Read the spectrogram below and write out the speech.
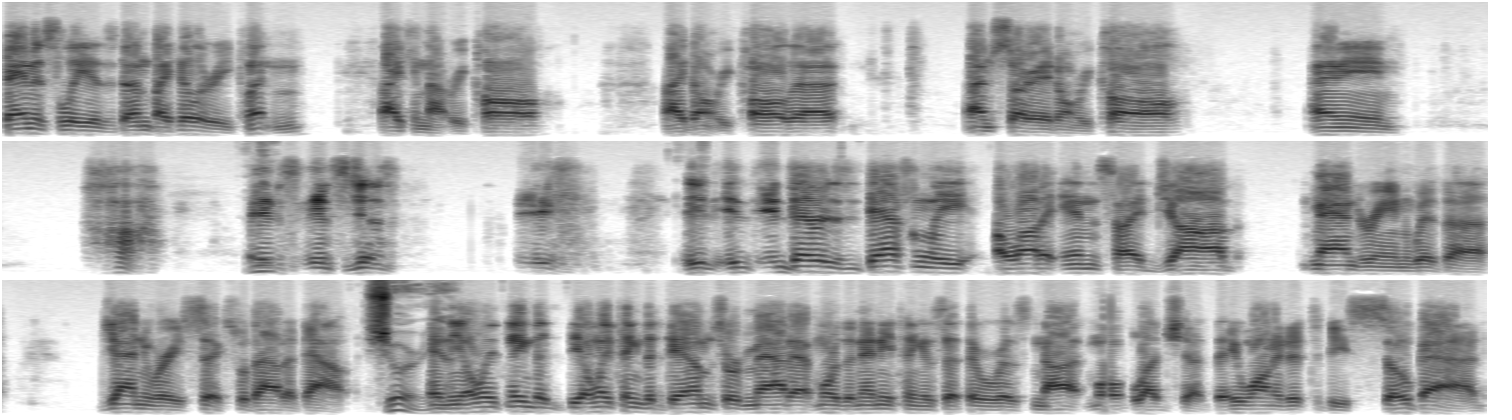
famously is done by Hillary Clinton. I cannot recall. I don't recall that. I'm sorry, I don't recall. I mean, huh, it's it's just eh, it, it, it, there is definitely a lot of inside job Mandarin with uh, January 6th, without a doubt. Sure. And the only thing that the only thing the Dems are mad at more than anything is that there was not more bloodshed. They wanted it to be so bad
